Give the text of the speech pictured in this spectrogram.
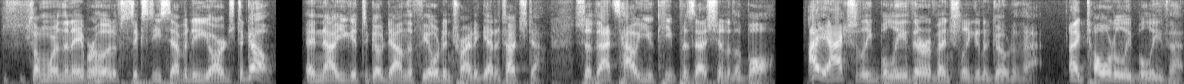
somewhere in the neighborhood of 60, 70 yards to go and now you get to go down the field and try to get a touchdown. So that's how you keep possession of the ball. I actually believe they're eventually going to go to that. I totally believe that.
